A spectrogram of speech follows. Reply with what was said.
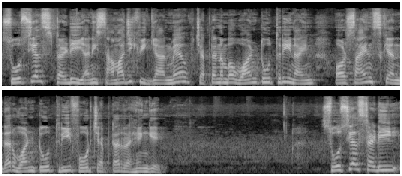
सोशल स्टडी यानी सामाजिक विज्ञान में chapter number one two three nine और साइंस के अंदर one two three four chapter रहेंगे। सोशल स्टडी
